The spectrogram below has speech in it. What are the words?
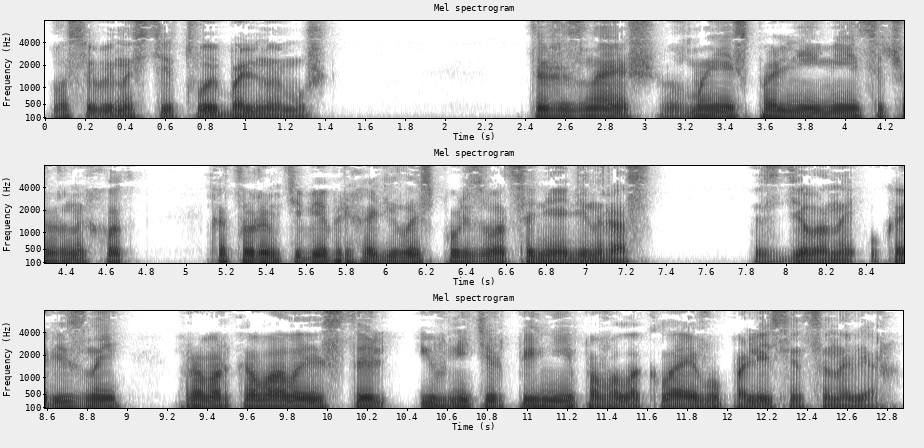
в особенности твой больной муж. Ты же знаешь, в моей спальне имеется черный ход, которым тебе приходилось пользоваться не один раз. Сделанной укоризной, проворковала Эстель и в нетерпении поволокла его по лестнице наверх.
